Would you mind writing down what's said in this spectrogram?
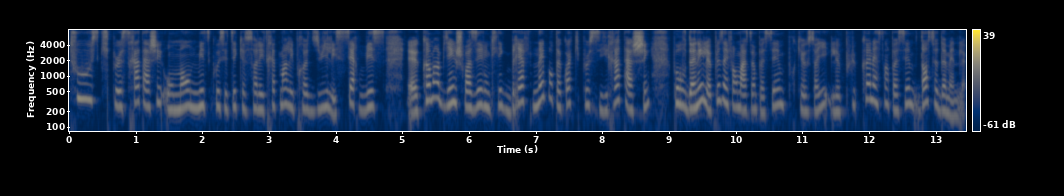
tout ce qui peut se rattacher au monde médico-esthétique, que ce soit les traitements, les produits, les services, euh, comment bien choisir une clinique, bref, n'importe quoi qui peut s'y rattacher pour vous donner le plus d'informations possible pour que vous soyez le plus connaissant possible dans ce domaine-là.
